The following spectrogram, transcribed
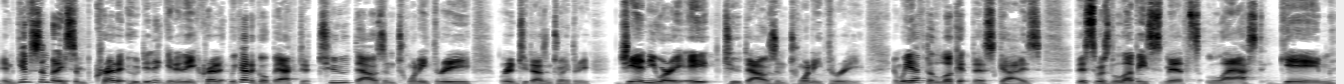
and give somebody some credit who didn't get any credit. We got to go back to 2023. We're in 2023, January 8th, 2023. And we have to look at this, guys. This was Lovie Smith's last game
